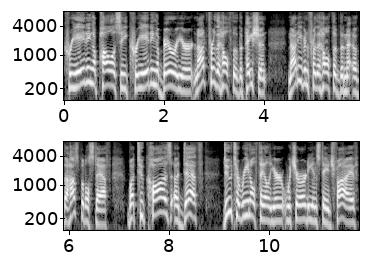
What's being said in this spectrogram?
creating a policy, creating a barrier, not for the health of the patient, not even for the health of the of the hospital staff, but to cause a death due to renal failure, which are already in stage five.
